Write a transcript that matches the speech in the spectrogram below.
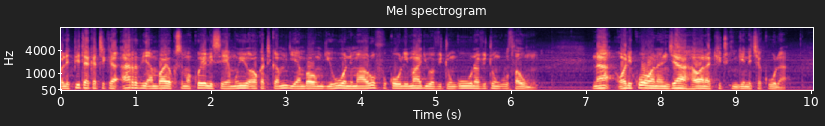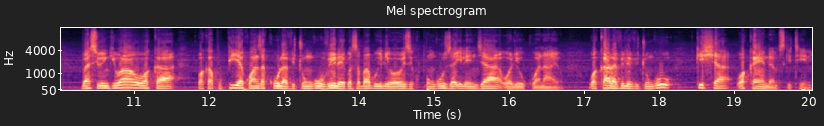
walipita katika ardhi ambayo kusema kweli sehemu hiyo au katika mji ambao mji huo ni maarufu kwa ulimaji wa vitunguu na vitunguu thaumu na walikuwa wana njaa hawana kitu kingine cha kula. Basi wengi wao waka wakapupia kuanza kula vitunguu vile kwa sababu ili waweze kupunguza ile njaa waliokuwa nayo. Wakala vile vitunguu kisha wakaenda msikitini.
